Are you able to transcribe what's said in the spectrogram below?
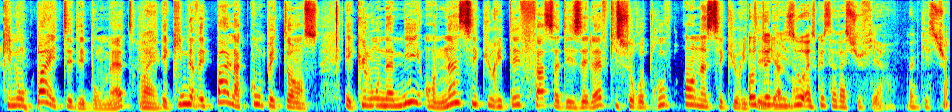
qui n'ont pas été des bons maîtres Ouais. et qui n'avaient pas la compétence et que l'on a mis en insécurité face à des élèves qui se retrouvent en insécurité Aude également. Denisot, est-ce que ça va suffire? Bonne question.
